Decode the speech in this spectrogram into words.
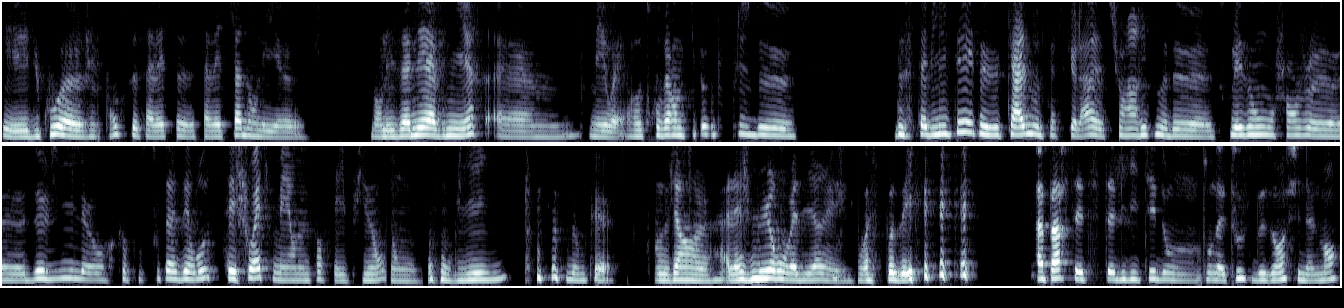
Et du coup, je pense que ça va être être ça dans, les, années à venir. mais ouais, retrouver un petit peu plus de, stabilité et de calme parce que là, sur un rythme de tous les ans, on change de ville, on recommence tout à zéro. C'est chouette, mais en même temps, c'est épuisant. On vieillit, donc on devient à l'âge mûr, on va dire, et on va se poser. À part cette stabilité dont on a tous besoin finalement,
